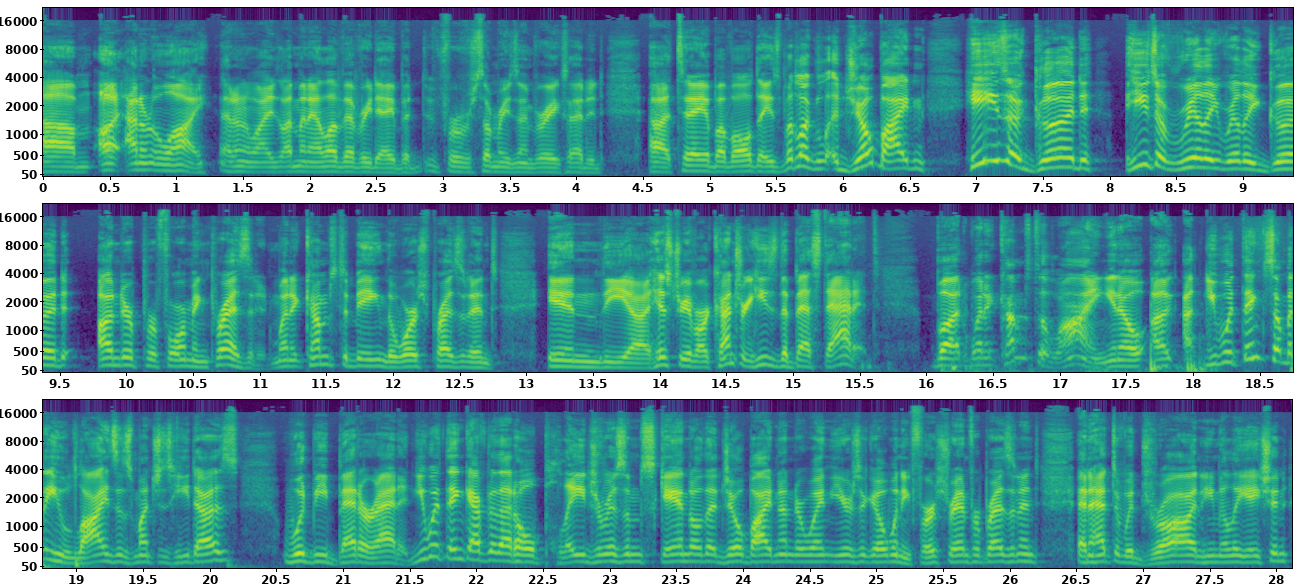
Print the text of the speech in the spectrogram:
Um, I, I, don't know why. I don't know why. I mean, I love every day, but for some reason, I'm very excited uh, today above all days. But look, Joe Biden, he's a good, he's a really, really good underperforming president. When it comes to being the worst president in the uh, history of our country, he's the best at it. But when it comes to lying, you know, uh, you would think somebody who lies as much as he does would be better at it. You would think after that whole plagiarism scandal that Joe Biden underwent years ago when he first ran for president and had to withdraw in humiliation,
